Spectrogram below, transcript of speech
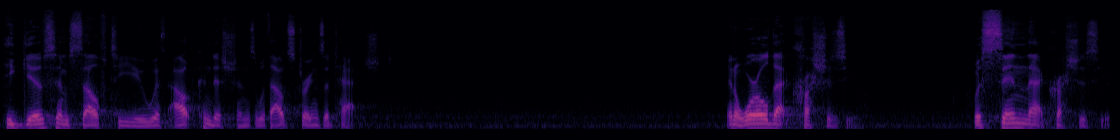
He gives himself to you without conditions, without strings attached. In a world that crushes you, with sin that crushes you,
